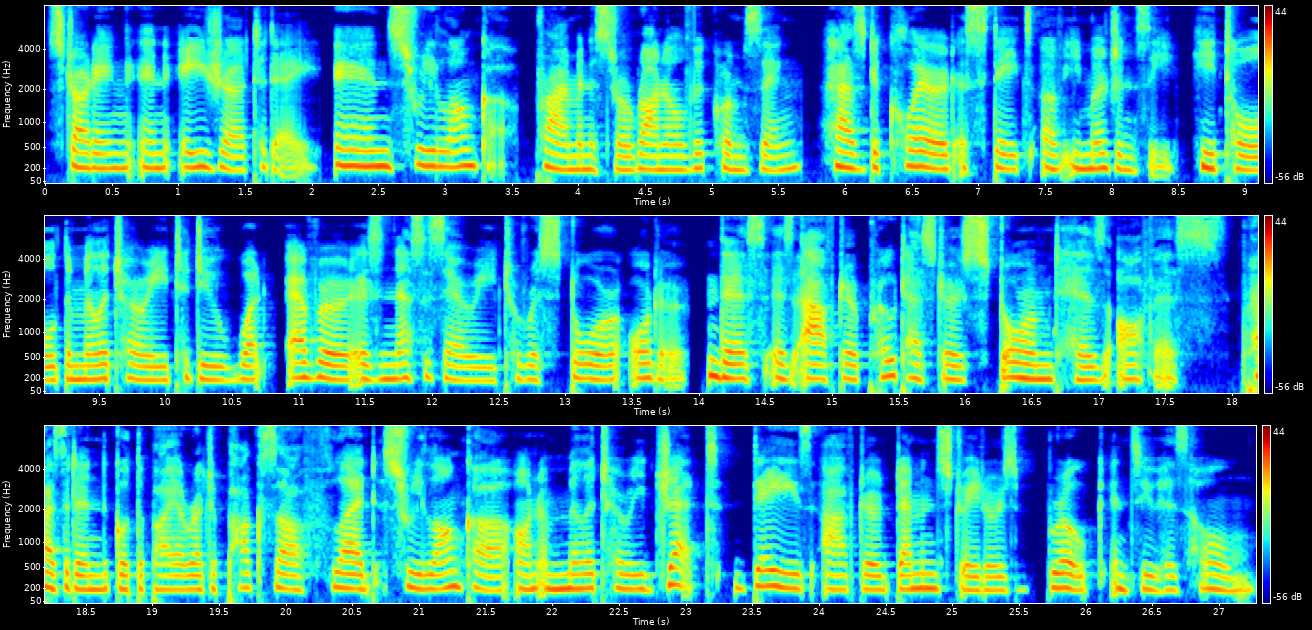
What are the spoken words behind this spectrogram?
Starting in Asia today, in Sri Lanka, Prime Minister Ranil Wickremesinghe has declared a state of emergency. He told the military to do whatever is necessary to restore order. This is after protesters stormed his office. President Gotabaya Rajapaksa fled Sri Lanka on a military jet days after demonstrators broke into his home.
